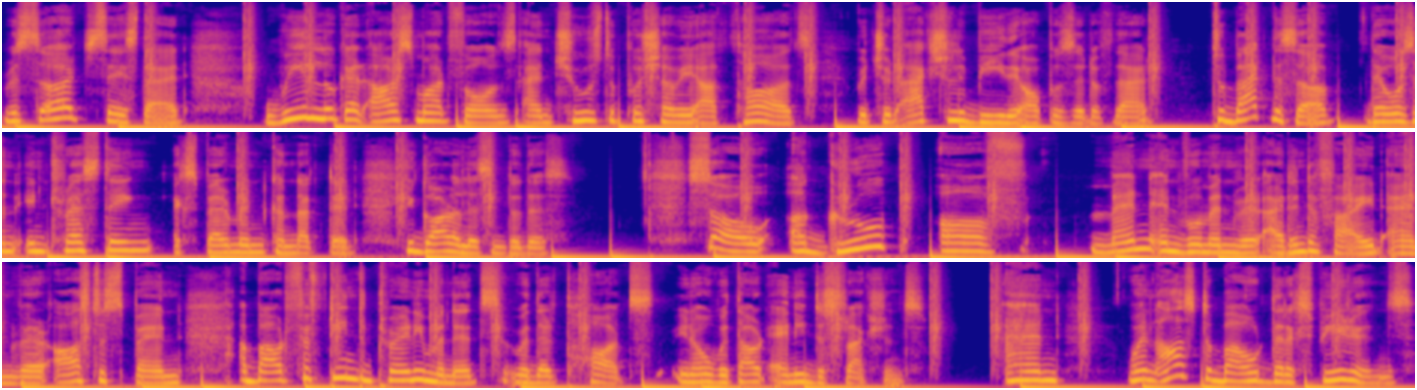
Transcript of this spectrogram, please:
Research says that we look at our smartphones and choose to push away our thoughts, which should actually be the opposite of that. To back this up, there was an interesting experiment conducted. You gotta listen to this. So, a group of men and women were identified and were asked to spend about 15 to 20 minutes with their thoughts, you know, without any distractions. And when asked about their experience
